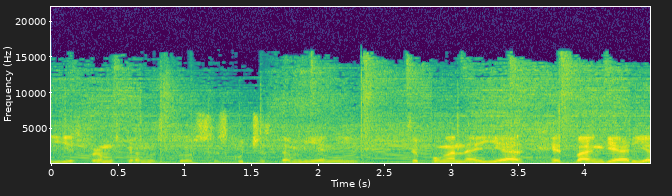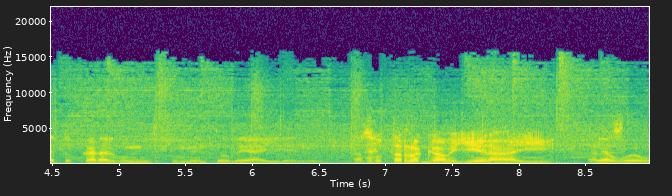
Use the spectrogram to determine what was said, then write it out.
y esperemos que a nuestros escuchas también y se pongan ahí a headbanguear y a tocar algún instrumento de aire, ¿no? Azotar la cabellera ahí. Al, estilo,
